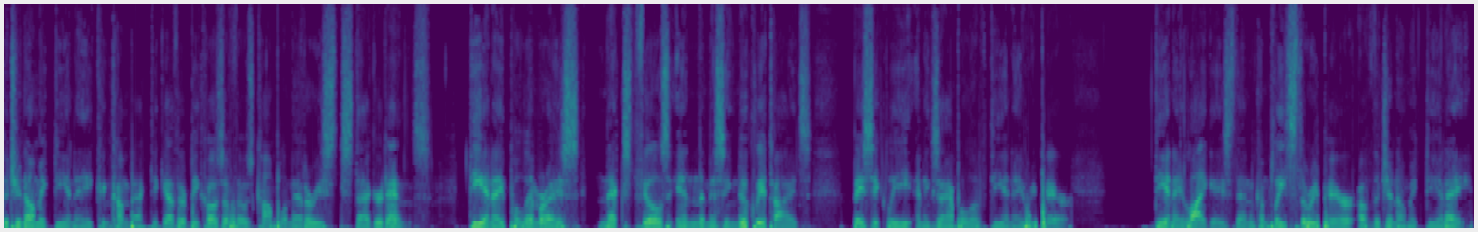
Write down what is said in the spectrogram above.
the genomic DNA can come back together because of those complementary staggered ends. DNA polymerase next fills in the missing nucleotides, basically an example of DNA repair. DNA ligase then completes the repair of the genomic DNA.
